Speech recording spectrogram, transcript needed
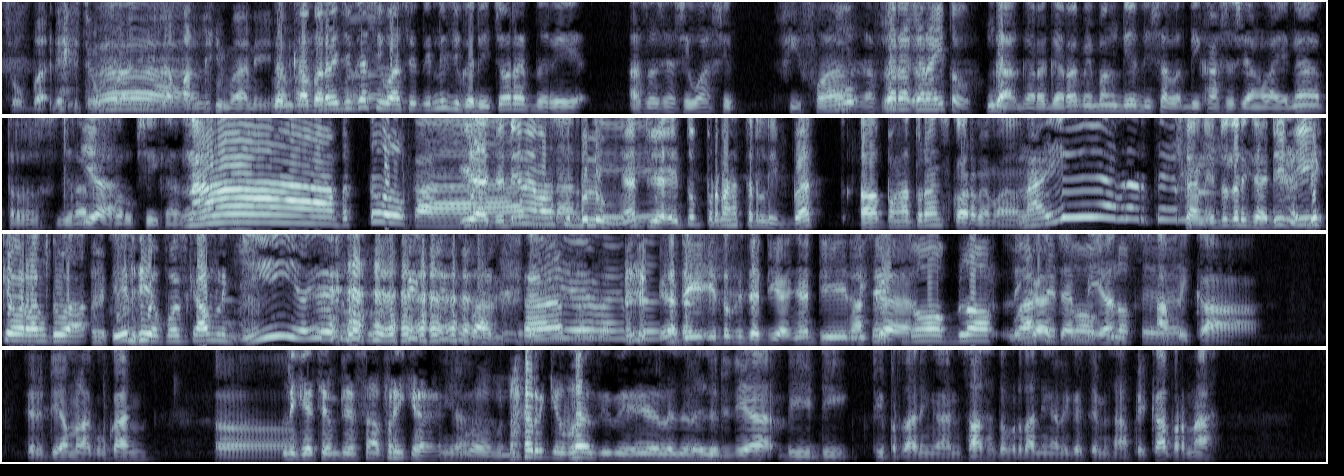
coba deh coba Eh. nih 85 nih dan kabarnya juga si wasit ini juga dicoret dari asosiasi wasit FIFA Oh, Afrika. gara-gara itu. enggak gara-gara memang dia di, di kasus yang lainnya terjerat Iya. korupsi kasus Nah, betul kan. Iya, jadi memang Berarti. sebelumnya dia itu pernah terlibat Eh, pengaturan skor memang. Nah iya berarti. dan itu terjadi di kayak orang tua. Ini ya pos kamling. Iya itu. itu bangsat. Iya, jadi itu kejadiannya di Wasit Liga goblok, Liga wasit Champions goblok, ya. Afrika. Jadi dia melakukan eh, Liga Champions Afrika. Iya. Wah, menarik ya bahas itu. Iya, lanjut lanjut. jadi dia di di di pertandingan salah satu pertandingan Liga Champions Afrika pernah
